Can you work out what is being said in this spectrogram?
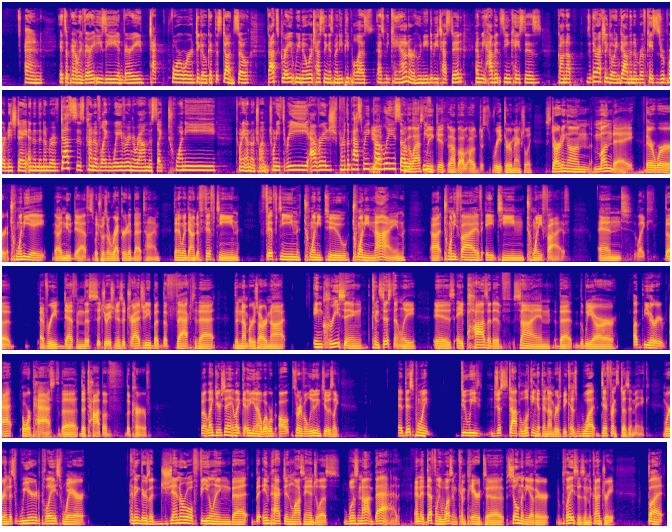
and it's apparently very easy and very tech forward to go get this done. So that's great. We know we're testing as many people as as we can or who need to be tested and we haven't seen cases gone up they're actually going down the number of cases reported each day and then the number of deaths is kind of like wavering around this like 20 20 i don't know 23 average for the past week yeah. probably so for the last week it I'll, I'll, just read through them actually. Starting on monday there were 28 uh, new deaths which was a record at that time. Then it went down to 15 15 22 29 uh, 25 18 25 and like the every death in this situation is a tragedy, but the fact that the numbers are not increasing consistently is a positive sign that we are either at or past the the top of the curve. But like you're saying, like you know what we're all sort of alluding to is like at this point, do we just stop looking at the numbers because what difference does it make? We're in this weird place where I think there's a general feeling that the impact in Los Angeles was not bad. And it definitely wasn't compared to so many other places in the country. But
